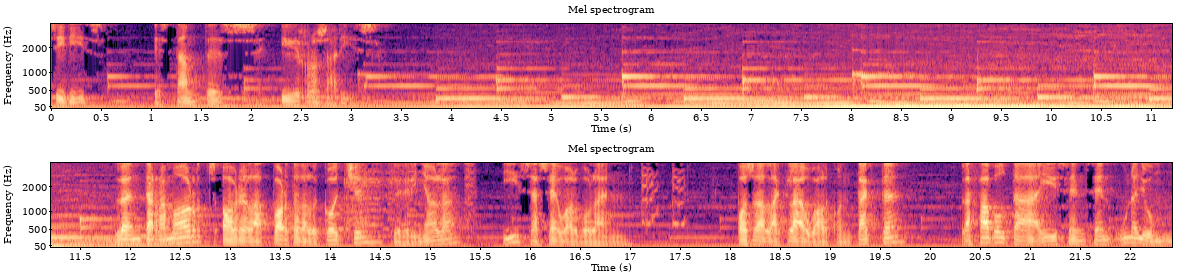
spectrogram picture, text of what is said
ciris, estampes i rosaris. L'enterramorts obre la porta del cotxe, que grinyola, i s'asseu al volant. Posa la clau al contacte, la fa voltar i s'encén una llum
